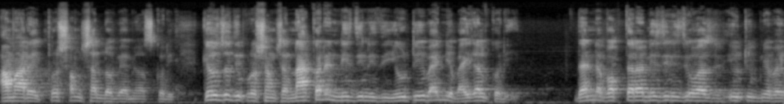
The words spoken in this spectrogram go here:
আমার এই প্রশংসার লোভে আমি ওয়াজ করি। কেউ যদি প্রশংসা না করেন নিজে নিজে ইউটিউব নিয়ে ভাইরাল করি। দেন না, বক্তারা নিজে নিজে ওয়াজ ইউটিউব নিয়ে ভাই,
